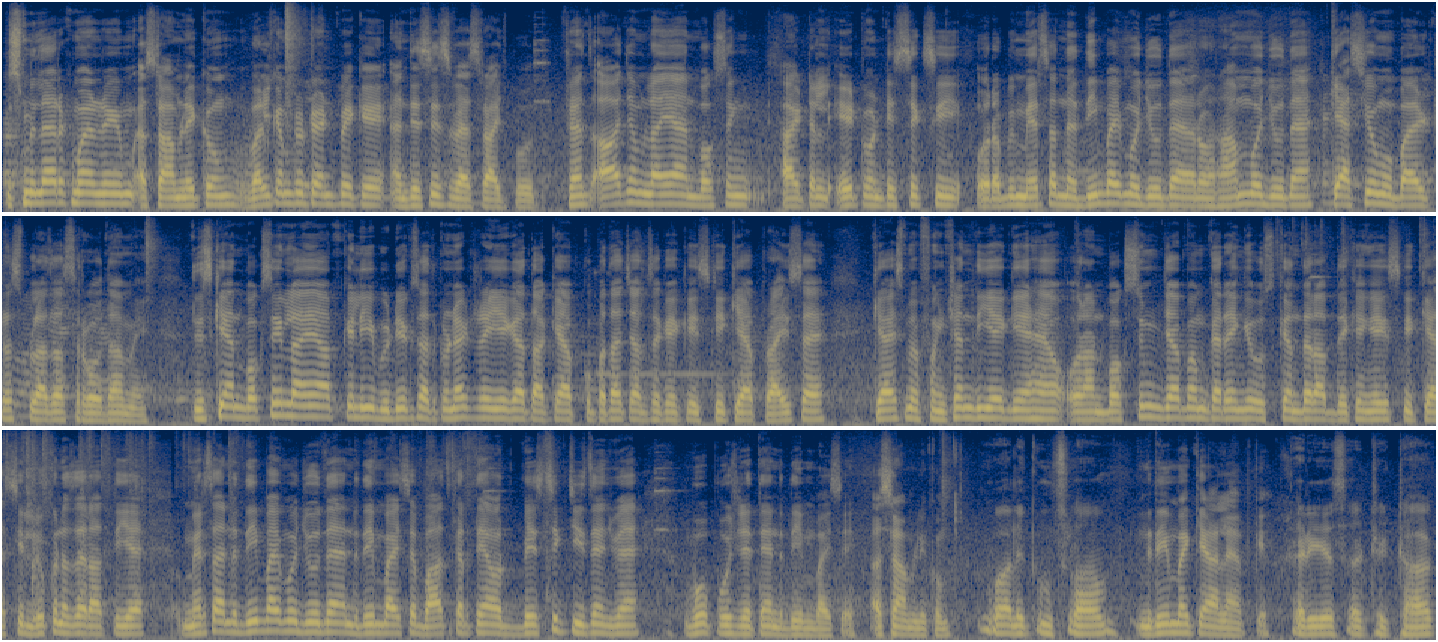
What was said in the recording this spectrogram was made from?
बसमीम असल वेलकम टू टेंट पे के एंड दिस इज़ वैस राजपूत। फ्रेंड्स आज हम लाए हैं unboxing itel A twenty six की और अभी मेरे साथ नदीम भाई मौजूद हैं और हम मौजूद हैं Casio mobile trust plaza Sargodha में। तो इसकी अनबॉक्सिंग लाए हैं आपके लिए वीडियो के साथ कनेक्ट रहिएगा ताकि आपको पता चल सके कि इसकी क्या प्राइस है क्या इसमें फ़ंक्शन दिए गए हैं और अनबॉक्सिंग जब हम करेंगे उसके अंदर आप देखेंगे इसकी कैसी लुक नज़र आती है। मेरे साथ नदीम भाई मौजूद हैं नदीम भाई से बात करते हैं और बेसिक चीज़ें जो हैं वो पूछ लेते हैं नदीम भाई से। असल वालेकुम सलाम। नदीम भाई क्या हाल है आपके? खैरियत सर ठीक ठाक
